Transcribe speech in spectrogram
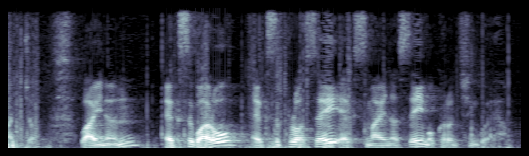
맞죠. y는 x괄호 x 플러스 a, x 마이너스 a 뭐 그런 친구예요.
